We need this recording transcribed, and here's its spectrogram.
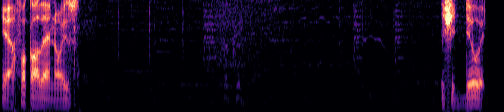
Yeah, fuck all that noise. This should do it.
